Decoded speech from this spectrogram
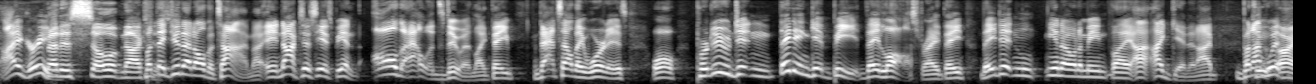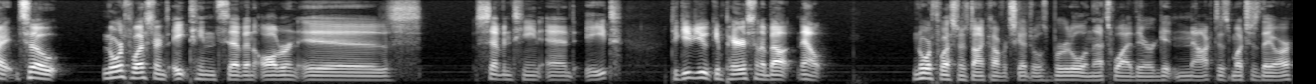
I agree. that is so obnoxious. But they do that all the time, and not just ESPN. All the outlets do it. Like they, that's how they word it. Is well, Purdue didn't. They didn't get beat. They lost, right? They, they didn't. You know what I mean? Like I, I get it. I, but I'm with. All right, so Northwestern's 18 seven. Auburn is 17 and 8. To give you a comparison about now Northwestern's non-conference schedule is brutal and that's why they're getting knocked as much as they are.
